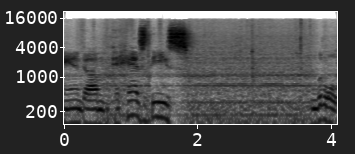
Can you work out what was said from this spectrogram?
And um, it has these little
